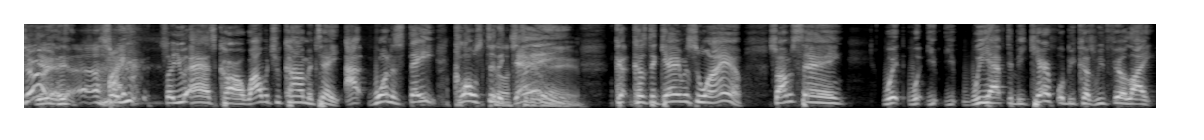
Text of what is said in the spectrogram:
Yeah, yeah. So you so you ask Carl, why would you commentate? I want to stay close to Close the to the game game. because the game is who I am. So I'm saying with, with you, you- we have to be careful because we feel like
